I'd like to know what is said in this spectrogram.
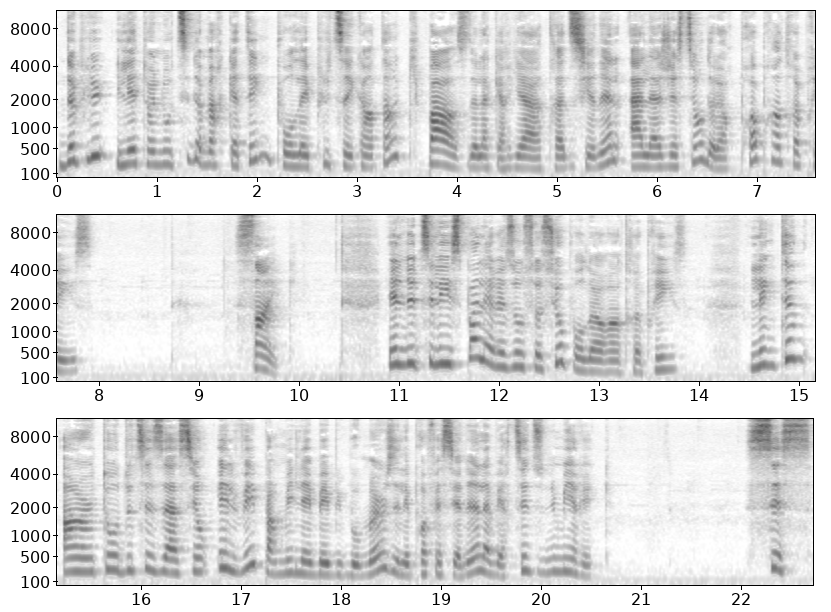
De plus, il est un outil de marketing pour les plus de 50 ans qui passent de la carrière traditionnelle à la gestion de leur propre entreprise. 5. Ils n'utilisent pas les réseaux sociaux pour leur entreprise. LinkedIn a un taux d'utilisation élevé parmi les baby boomers et les professionnels avertis du numérique. 6.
